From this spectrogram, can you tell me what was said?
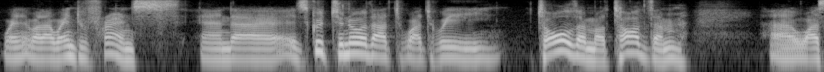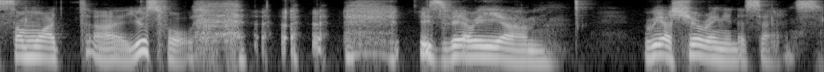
when, when I went to France. And uh, it's good to know that what we told them or taught them uh, was somewhat uh, useful. it's very um, reassuring in a sense.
